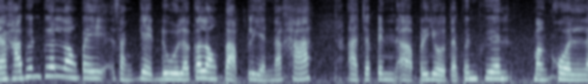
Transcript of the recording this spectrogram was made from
นะคะ เพื่อนๆลองไปสังเกตดูแล้วก็ลองปรับเปลี่ยนนะคะ อาจจะเป็นประโยชน์แต่เพื่อนๆบางคนแล้ว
